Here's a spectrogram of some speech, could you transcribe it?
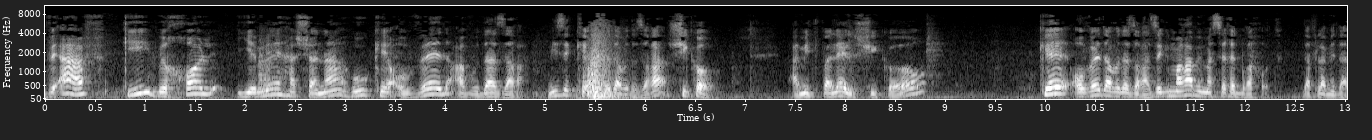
ואף כי בכל ימי השנה הוא כעובד עבודה זרה. מי זה כעובד עבודה זרה? שיכור. המתפלל שיכור כעובד עבודה זרה. זה גמרא במסכת ברכות, דף ל"א.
